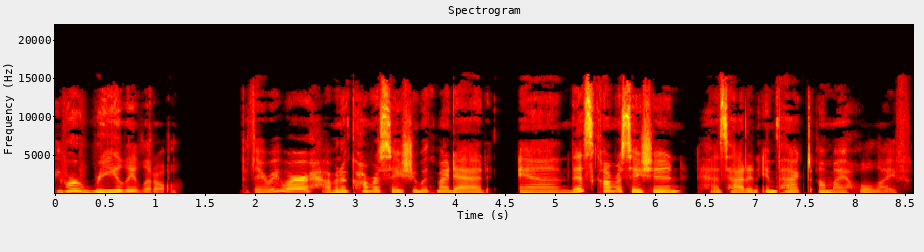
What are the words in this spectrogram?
We were really little, but there we were having a conversation with my dad, and this conversation has had an impact on my whole life.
